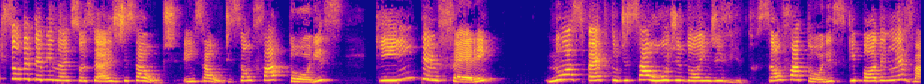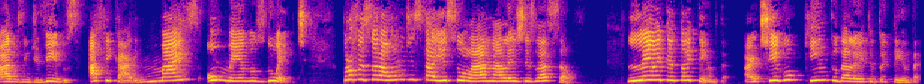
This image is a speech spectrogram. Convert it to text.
que são determinantes sociais de saúde? Em saúde, são fatores que interferem no aspecto de saúde do indivíduo. São fatores que podem levar os indivíduos a ficarem mais ou menos doentes. Professora, onde está isso lá na legislação? Lei 8080, artigo 5 da Lei 8080,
